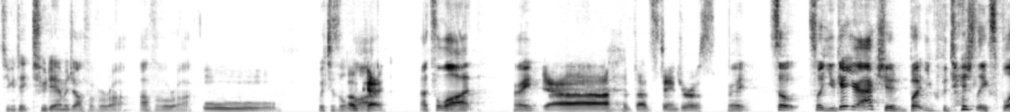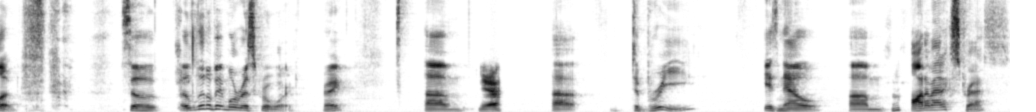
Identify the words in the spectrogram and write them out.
So you can take two damage off of a rock, off of a rock, Ooh. which is a Okay. lot. That's a lot, right? Yeah, that's dangerous. Right. So so you get your action, but you could potentially explode. so a little bit more risk reward, right? Um, Yeah. uh, debris is now um, Mhm. automatic stress,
